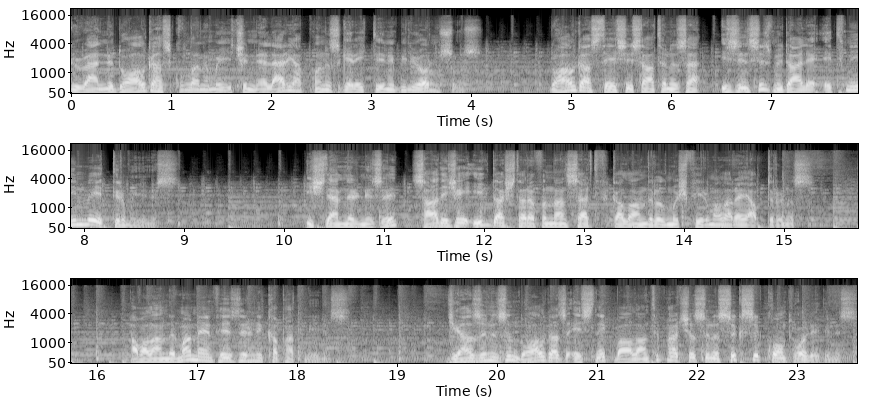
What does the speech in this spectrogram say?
Güvenli doğalgaz kullanımı için neler yapmanız gerektiğini biliyor musunuz? Doğalgaz tesisatınıza izinsiz müdahale etmeyin ve ettirmeyiniz. İşlemlerinizi sadece İGDAŞ tarafından sertifikalandırılmış firmalara yaptırınız. Havalandırma menfezlerini kapatmayınız. Cihazınızın doğalgaz esnek bağlantı parçasını sık sık kontrol ediniz.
